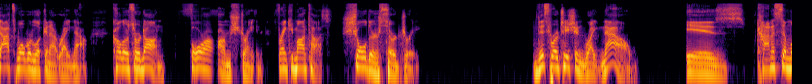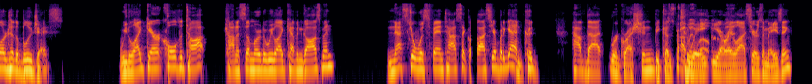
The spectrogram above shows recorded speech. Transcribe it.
That's what we're looking at right now. Carlos Rodon, forearm strain. Frankie Montas, shoulder surgery. This rotation right now is kind of similar to the Blue Jays. We like Garrett Cole at the top, kind of similar to we like Kevin Gausman. Nestor was fantastic last year, but again, could have that regression because 2 8. ERA last year is amazing.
